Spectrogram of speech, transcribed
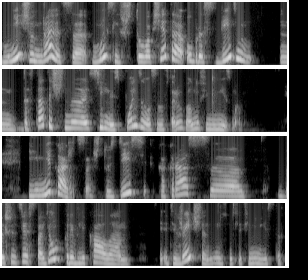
Мне еще нравится мысль, что вообще-то образ ведьм достаточно сильно использовался во вторую волну феминизма. И мне кажется, что здесь как раз э, в большинстве своем привлекала этих женщин, ну, в смысле феминисток,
